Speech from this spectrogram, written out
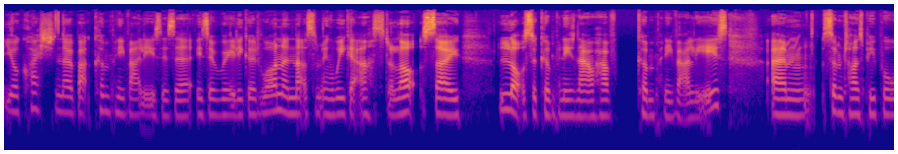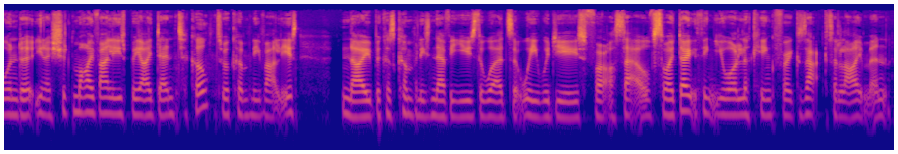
your question though about company values is a is a really good one, and that's something we get asked a lot. So lots of companies now have company values. Um, sometimes people wonder, you know, should my values be identical to a company values? No, because companies never use the words that we would use for ourselves. So I don't think you are looking for exact alignment.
